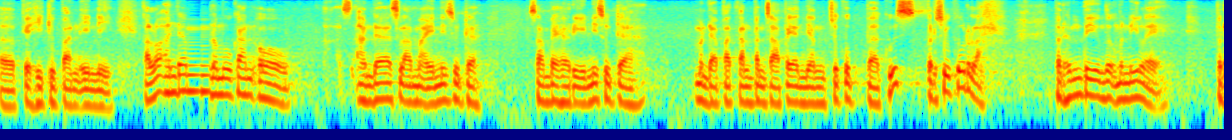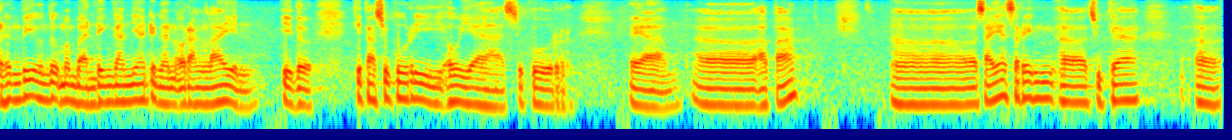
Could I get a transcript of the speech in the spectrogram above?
uh, kehidupan ini. Kalau Anda menemukan oh Anda selama ini sudah sampai hari ini sudah mendapatkan pencapaian yang cukup bagus, bersyukurlah berhenti untuk menilai, berhenti untuk membandingkannya dengan orang lain. Itu kita syukuri. Oh ya, syukur. Ya eh, apa? Uh, saya sering uh, juga uh,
